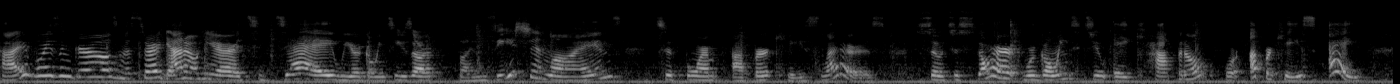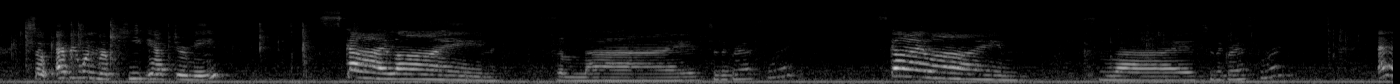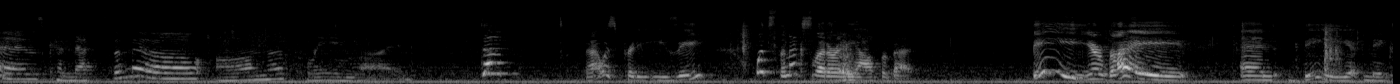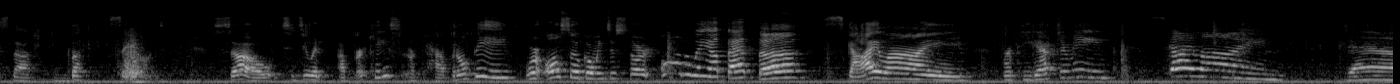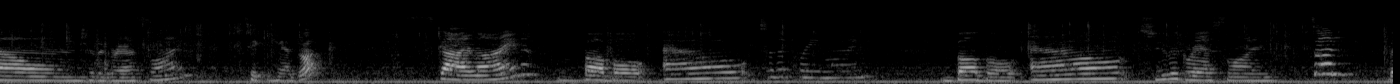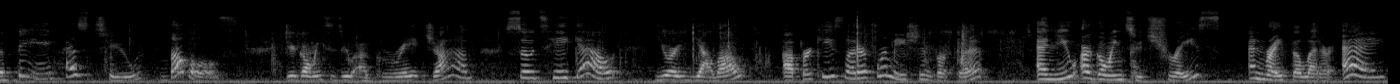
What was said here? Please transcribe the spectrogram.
Hi boys and girls, Mr. Argano here. Today we are going to use our Fundation lines to form uppercase letters. So to start, we're going to do a capital or uppercase A. So everyone repeat after me. Skyline, slide to the grass line. Skyline, slide to the grass line and connect the middle on the plane line. Done. That was pretty easy. What's the next letter in the alphabet? B, you're right. And B makes the B sound. So to do an uppercase or capital B, we're also going to start all the way up at the skyline. Repeat after me. Skyline. Down line. Take your hand up, Skyline. Bubble out to the plane line. Bubble out to the grass line. Done. The B has two bubbles. You're going to do a great job. So take out your yellow uppercase letter formation booklet and you are going to trace and write the letter A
